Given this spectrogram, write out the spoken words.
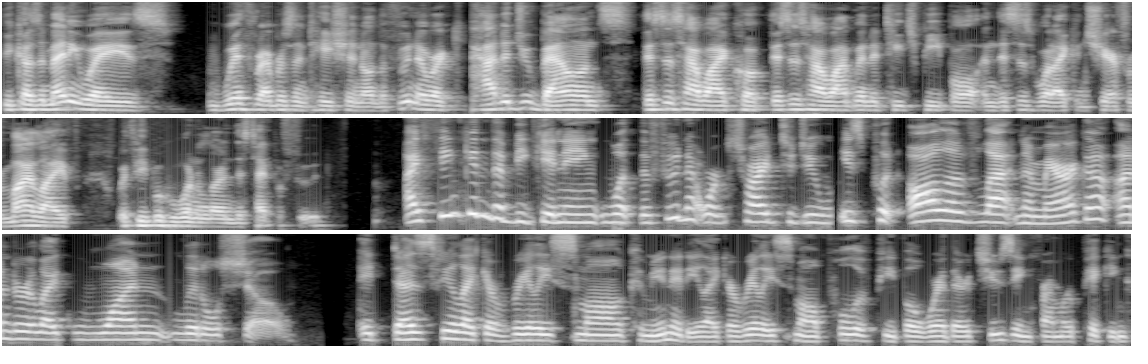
Because in many ways, with representation on the Food Network, how did you balance this is how I cook, this is how I'm going to teach people, and this is what I can share from my life with people who want to learn this type of food? I think in the beginning, what the Food Network tried to do is put all of Latin America under like one little show. It does feel like a really small community, like a really small pool of people where they're choosing from or picking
